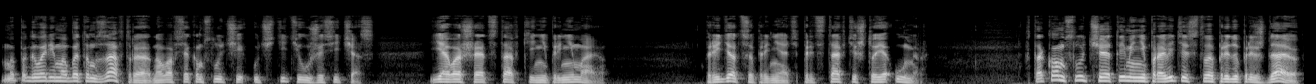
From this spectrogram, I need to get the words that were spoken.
Мы поговорим об этом завтра, но во всяком случае учтите уже сейчас. Я вашей отставки не принимаю. Придется принять. Представьте, что я умер. В таком случае от имени правительства предупреждаю,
